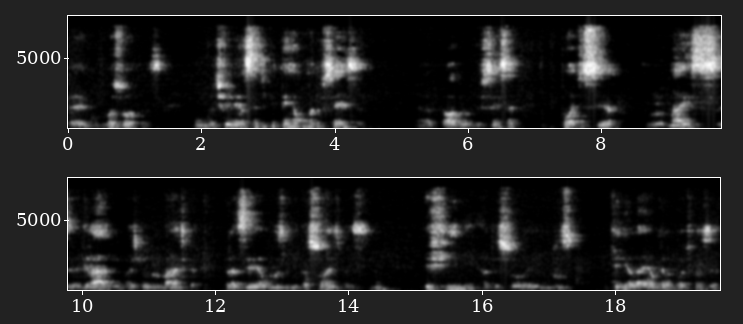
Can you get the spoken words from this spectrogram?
é, como as outras, com a diferença de que tem alguma deficiência. É, óbvio, a deficiência pode ser mais é, grave, mais problemática, trazer algumas limitações, mas não define a pessoa e não diz quem ela é, o que ela pode fazer.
